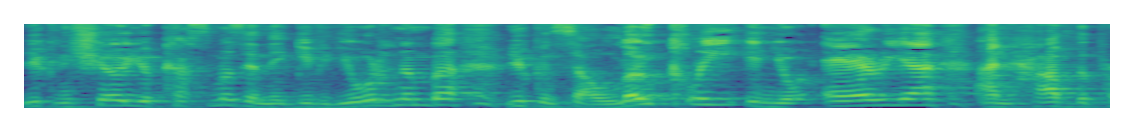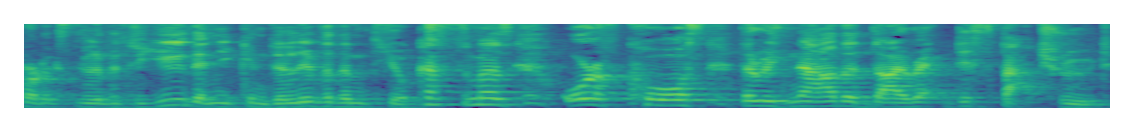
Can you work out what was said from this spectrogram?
You can show your customers and they give you the order number. You can sell locally in your area and have the products delivered to you. Then you can deliver them to your customers. Or, of course, there is now the direct dispatch route.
